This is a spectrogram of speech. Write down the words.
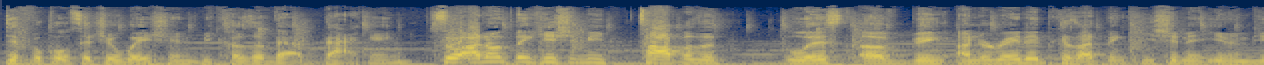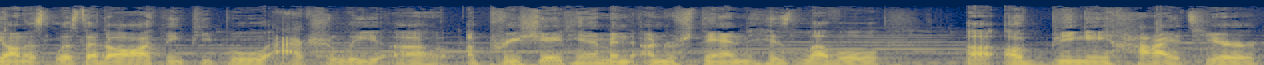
difficult situation because of that backing. So I don't think he should be top of the list of being underrated because I think he shouldn't even be on this list at all. I think people actually uh, appreciate him and understand his level uh, of being a high tier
